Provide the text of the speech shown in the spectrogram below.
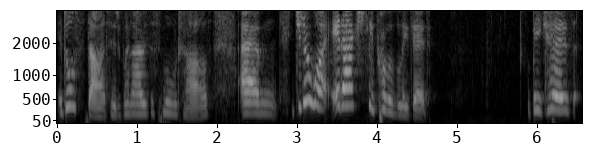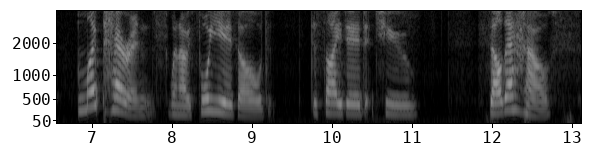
it all started when I was a small child. Um, do you know what? It actually probably did. Because my parents, when I was four years old, decided to sell their house,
